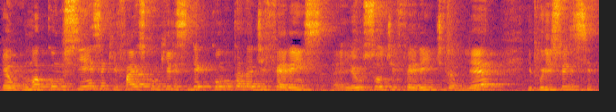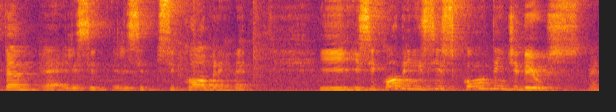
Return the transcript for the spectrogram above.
É uma consciência que faz com que ele se dê conta da diferença. Né? Eu sou diferente da mulher e por isso eles se, tam, é, eles se, eles se, se cobrem. Né? E, e, se cobrem e se escondem de Deus. Né?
